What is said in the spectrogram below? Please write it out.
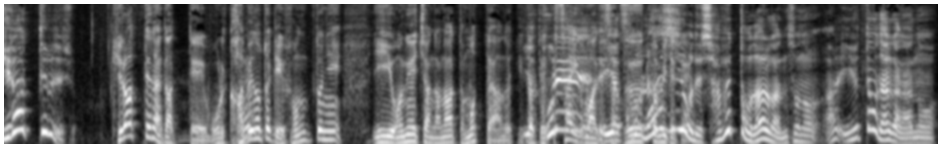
嫌ってるでしょ。嫌ってない。だって、俺壁の時、本当にいいお姉ちゃんだなって思ったよ、あの時。だって最後までさ、ずーっと見てて。ラジオで喋ったことあるかな？その、あれ、言ったことあるかな？あの、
